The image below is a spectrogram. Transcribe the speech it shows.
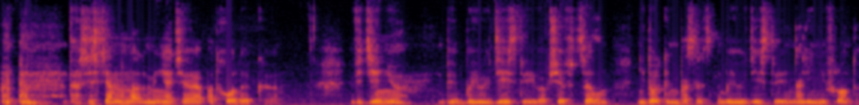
Да, системно надо менять э, подходы к ведению боевых действий вообще в целом. Не только непосредственно боевых действий на линии фронта,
